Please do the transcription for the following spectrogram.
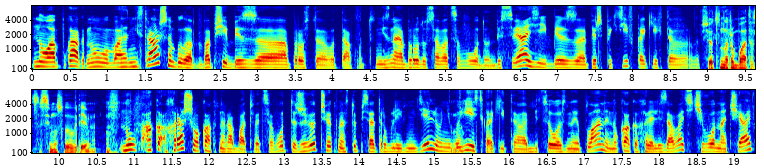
Ну а как? Ну а не страшно было вообще без а, просто вот так вот, не знаю, броду соваться в воду, без связей, без а, перспектив каких-то? Все это нарабатывается всему свое время. Ну а хорошо, а как нарабатывается? Вот живет человек на 150 рублей в неделю, у него да. есть какие-то амбициозные планы, но как их реализовать, с чего начать?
